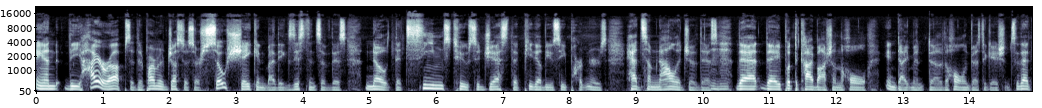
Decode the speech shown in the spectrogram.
And the higher ups at the Department of Justice are so shaken by the existence of this note that seems to suggest that PwC partners had some knowledge of this mm-hmm. that they put the kibosh on the whole indictment, uh, the whole investigation. So that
